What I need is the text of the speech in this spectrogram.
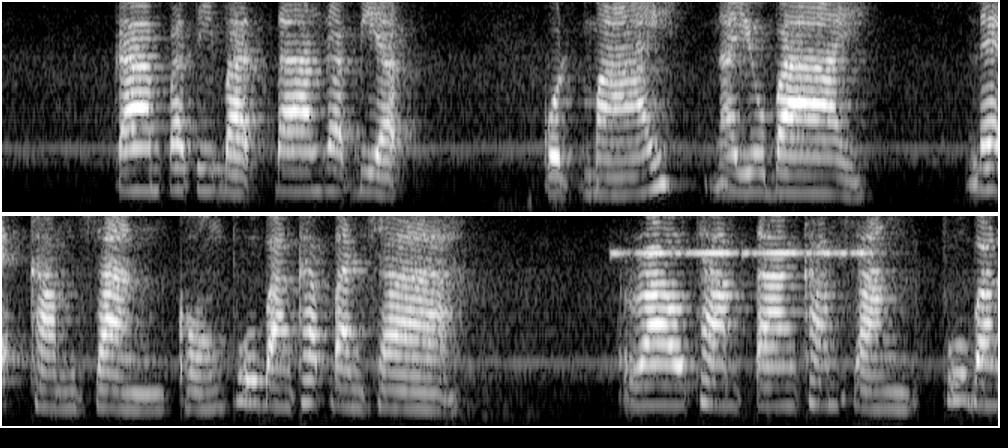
2. การปฏิบัติตามระเบียบกฎหมาย นโยบาย และคำสั่งของผู้บังคับบัญชา เราทำตามคำสั่งผู้บัง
